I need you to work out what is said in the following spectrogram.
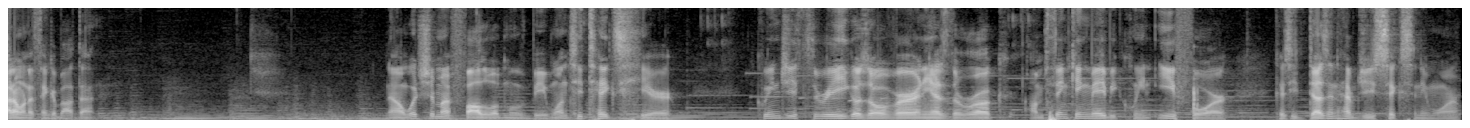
I don't want to think about that. Now, what should my follow-up move be? Once he takes here, Queen G3, he goes over and he has the rook. I'm thinking maybe Queen E4, because he doesn't have G6 anymore.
